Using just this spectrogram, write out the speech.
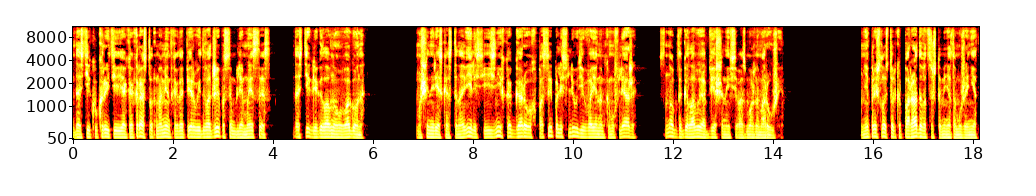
Достиг укрытия я как раз в тот момент, когда первые два джипа с эмблемой СС достигли головного вагона. Машины резко остановились, и из них, как горох, посыпались люди в военном камуфляже, с ног до головы обвешанные всевозможным оружием. Мне пришлось только порадоваться, что меня там уже нет.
